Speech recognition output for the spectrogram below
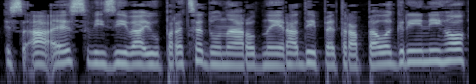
SAS vyzývajú predsedu Národnej rady Petra Pellegriniho,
